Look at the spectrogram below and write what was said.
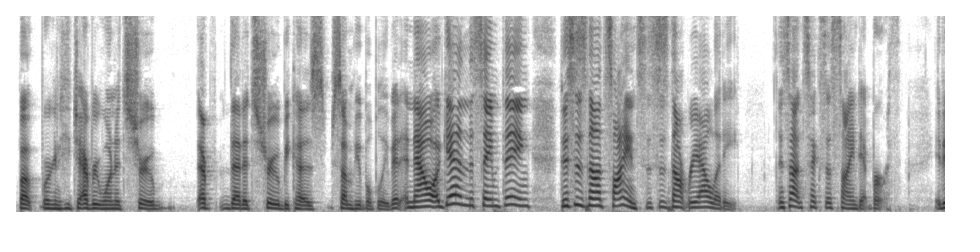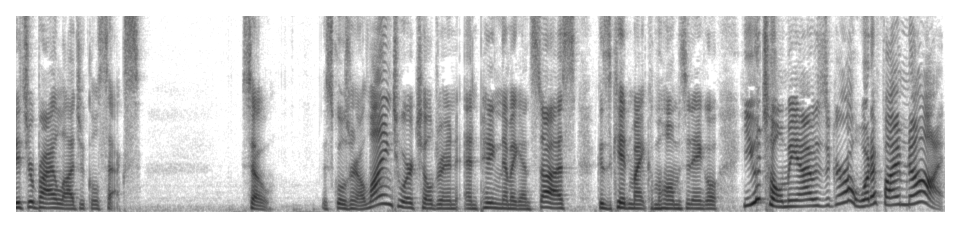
But we're going to teach everyone it's true that it's true because some people believe it. And now again, the same thing. This is not science. This is not reality. It's not sex assigned at birth. It is your biological sex. So the schools are now lying to our children and pitting them against us because the kid might come home today and go, You told me I was a girl. What if I'm not?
